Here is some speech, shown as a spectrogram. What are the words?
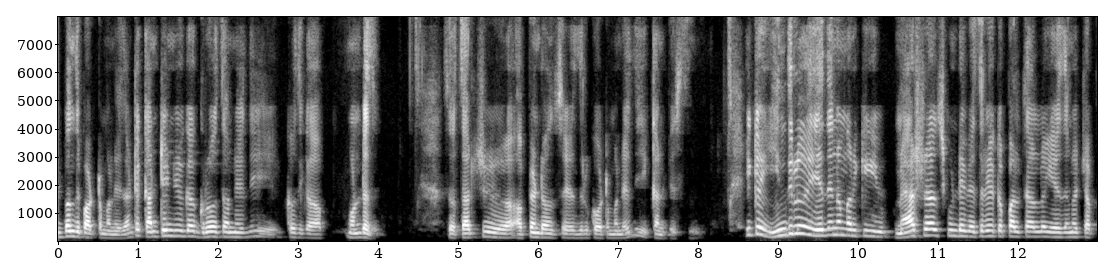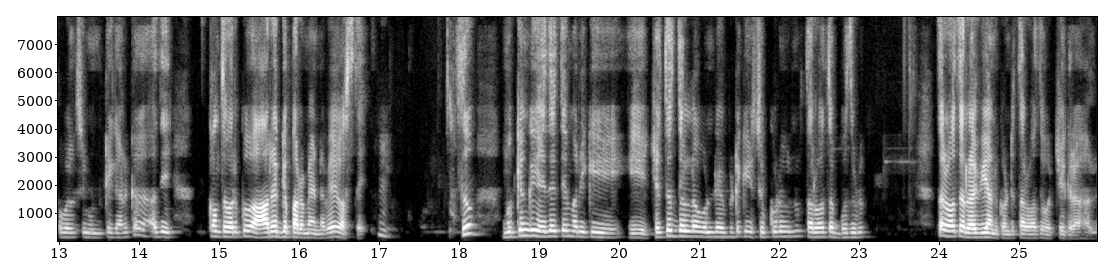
ఇబ్బంది పడటం అనేది అంటే కంటిన్యూగా గ్రోత్ అనేది కొద్దిగా ఉండదు. సో తరచు అప్ అండ్ డౌన్స్ ఎదుర్కోవటం అనేది కనిపిస్తుంది. ఇక ఇందులో ఏదైనా మనకి మ్యాథ్స్ రాశికి ఉండే వ్యతిరేక ఫలితాల్లో ఏదైనా చెప్పవలసి ఉంటే కనుక అది కొంతవరకు ఆరోగ్యపరమైనవే వస్తాయి. సో ముఖ్యంగా ఏదైతే మనకి ఈ చతుర్థంలో ఉండేప్పటికీ శుక్రుడు తర్వాత బుధుడు తర్వాత రవి అనుకోండి తర్వాత వచ్చే గ్రహాలు.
